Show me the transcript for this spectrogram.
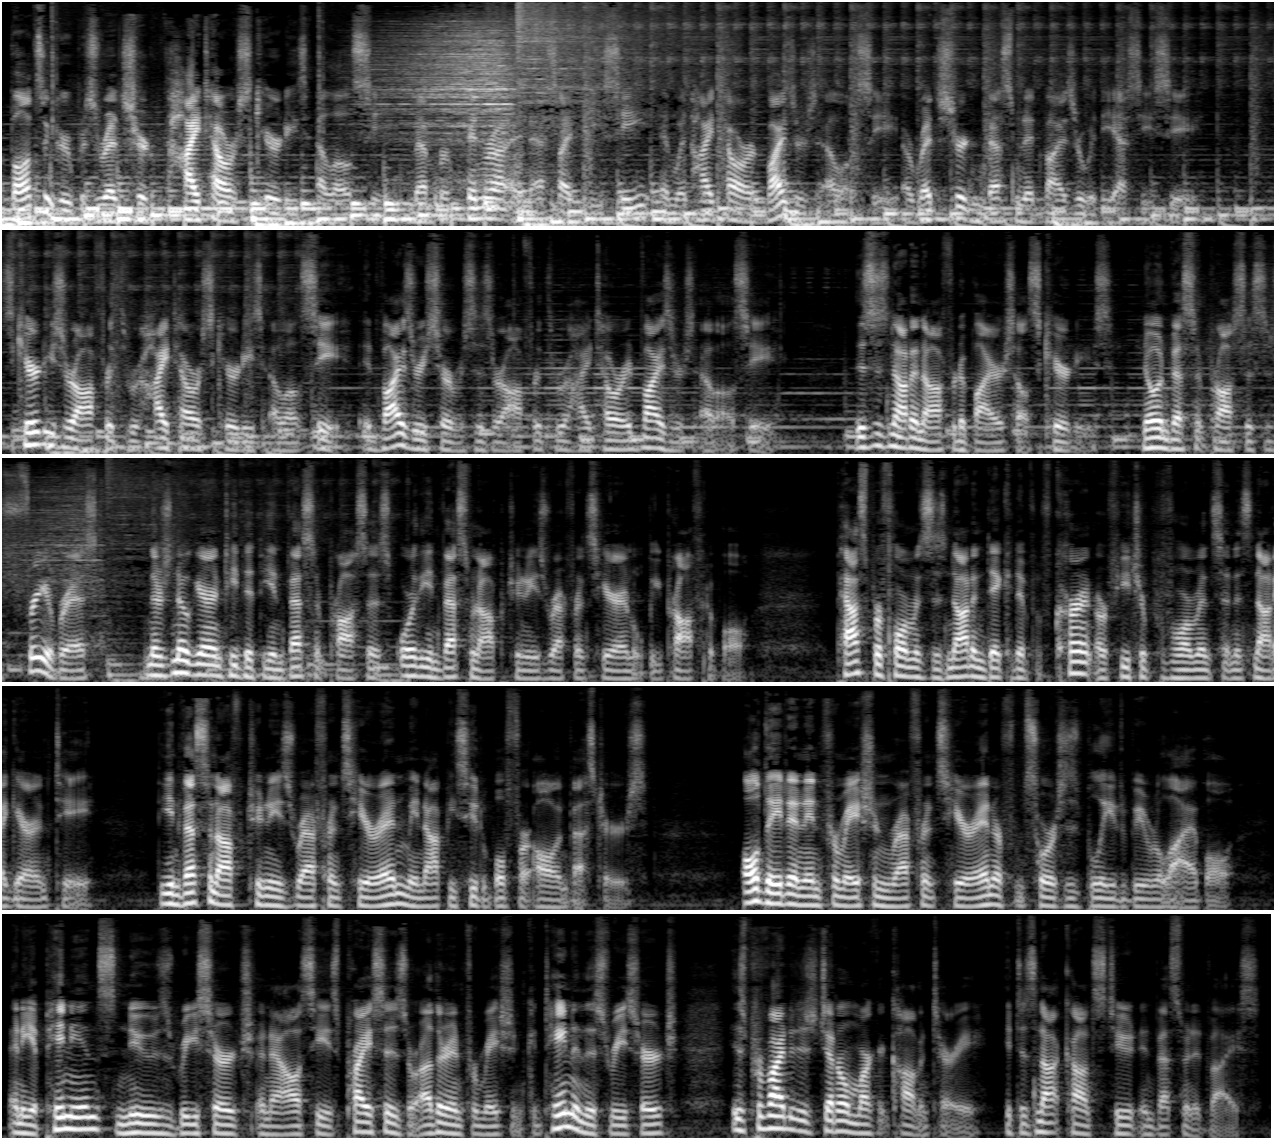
Bahnsen Group is registered with Hightower Securities LLC, member FINRA and SIPC, and with Hightower Advisors LLC, a registered investment advisor with the SEC. Securities are offered through Hightower Securities LLC. Advisory services are offered through Hightower Advisors LLC. This is not an offer to buy or sell securities. No investment process is free of risk, and there's no guarantee that the investment process or the investment opportunities referenced herein will be profitable. Past performance is not indicative of current or future performance and is not a guarantee. The investment opportunities referenced herein may not be suitable for all investors. All data and information referenced herein are from sources believed to be reliable. Any opinions, news, research, analyses, prices, or other information contained in this research is provided as general market commentary. It does not constitute investment advice.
